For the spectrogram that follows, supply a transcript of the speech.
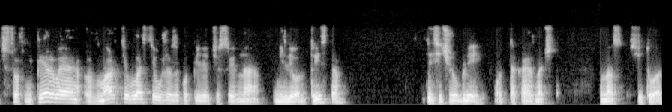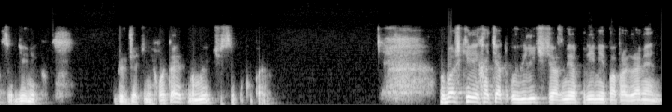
часов не первая. В марте власти уже закупили часы на миллион триста тысяч рублей. Вот такая, значит, у нас ситуация. Денег в бюджете не хватает, но мы часы покупаем. В Башкирии хотят увеличить размер премии по программе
